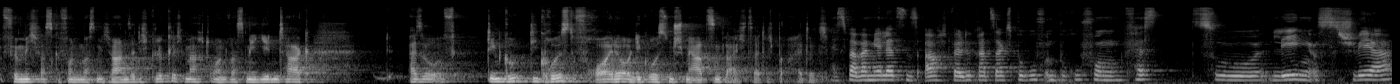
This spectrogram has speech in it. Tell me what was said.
für mich was gefunden, was mich wahnsinnig glücklich macht und was mir jeden Tag also den, die größte Freude und die größten Schmerzen gleichzeitig bereitet. Es war bei mir letztens auch, weil du gerade sagst, Beruf und Berufung festzulegen ist schwer.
